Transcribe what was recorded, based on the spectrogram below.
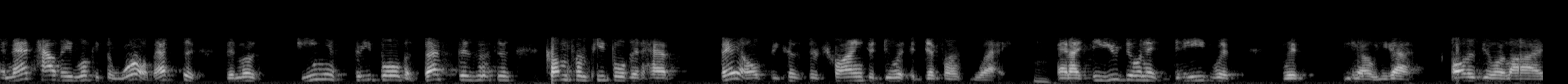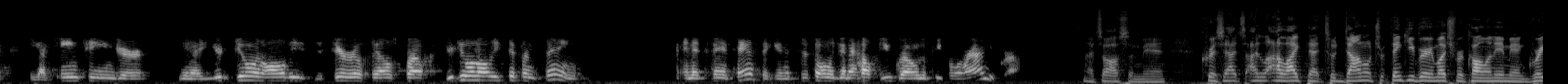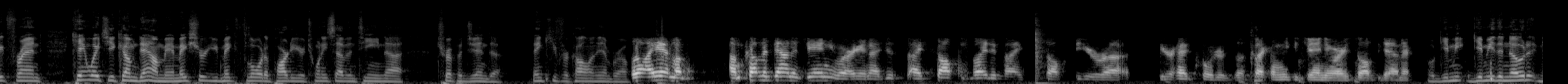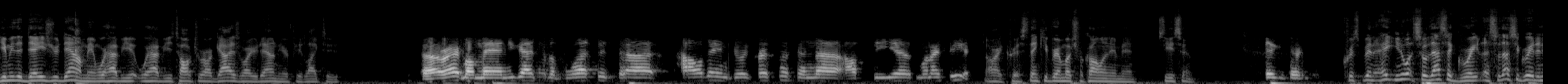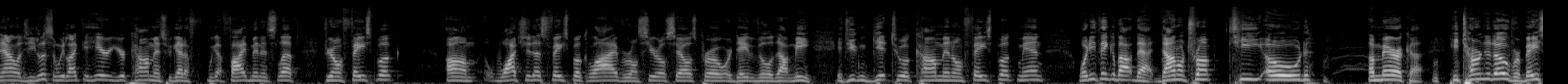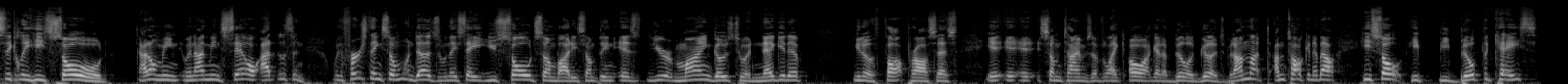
And that's how they look at the world. That's the, the most genius people, the best businesses come from people that have failed because they're trying to do it a different way. Hmm. And I see you doing it, Dave, with, with, you know, you got Auto Dealer Live, you got Game Changer, you know, you're doing all these, the Serial Sales Pro, you're doing all these different things. And it's fantastic, and it's just only going to help you grow and the people around you grow. That's awesome, man. Chris, that's, I, I like that. So, Donald, thank you very much for calling in, man. Great friend. Can't wait till you come down, man. Make sure you make Florida part of your 2017 uh, trip agenda. Thank you for calling in, bro. Well, I am. I'm, I'm coming down in January, and I just I self-invited myself to your uh, your headquarters the second week of January, so I'll be down there. Well, give me give me the note. Give me the days you're down, man. We'll have you we'll have you talk to our guys while you're down here if you'd like to. All right, my man. You guys have a blessed uh, holiday. Enjoy Christmas, and uh, I'll see you when I see you. All right, Chris. Thank you very much for calling in, man. See you soon. Thank you, sir. Chris Bennett. Hey, you know what? So that's a great. So that's a great analogy. Listen, we'd like to hear your comments. We got a, we got five minutes left. If you're on Facebook, um, watching us Facebook Live or on Serial Sales Pro or DavidVilla.me, if you can get to a comment on Facebook, man, what do you think about that? Donald Trump TO'd America. He turned it over. Basically, he sold. I don't mean when I mean sell. I, listen, the first thing someone does when they say you sold somebody something is your mind goes to a negative you know thought process it, it, it, sometimes of like oh i got a bill of goods but i'm not i'm talking about he sold he he built the case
